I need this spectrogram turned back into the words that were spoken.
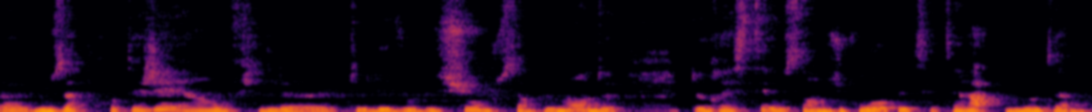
nous a protégés hein, au fil de l'évolution tout simplement, de, de rester au sein du groupe, etc. notamment.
